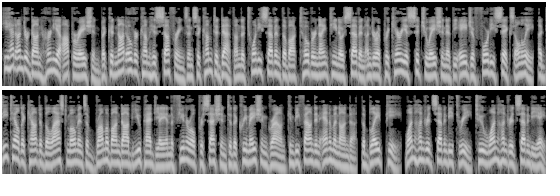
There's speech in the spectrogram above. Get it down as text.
He had undergone hernia operation but could not overcome his sufferings and succumbed to death on 27 October 1907 under a precarious situation at the age of 46 only. A detailed account of the last moments of Brahmabandab Upadhyay and the funeral procession to the cremation ground can be found in Animananda, The Blade p. 173–178.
